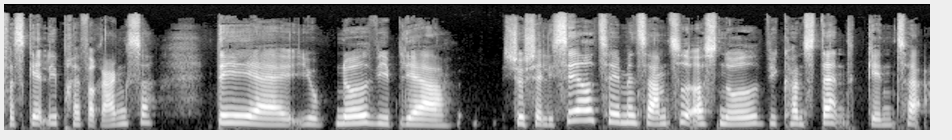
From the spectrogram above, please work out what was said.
forskellige præferencer, det er jo noget, vi bliver socialiseret til, men samtidig også noget, vi konstant gentager.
